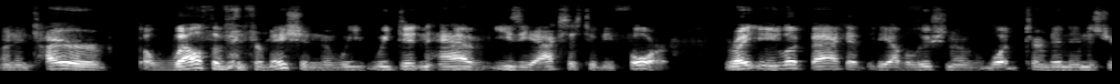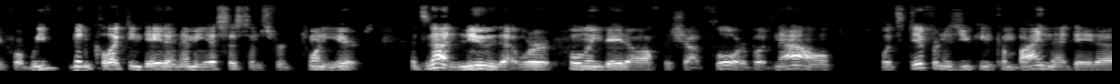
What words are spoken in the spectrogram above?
an entire a wealth of information that we, we didn't have easy access to before. Right? You look back at the evolution of what turned into Industry 4. We've been collecting data in MES systems for 20 years. It's not new that we're pulling data off the shop floor, but now What's different is you can combine that data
